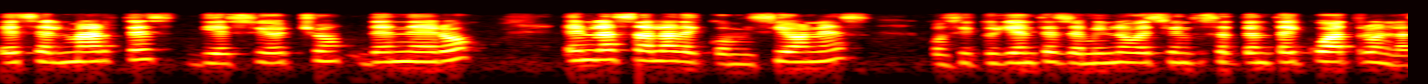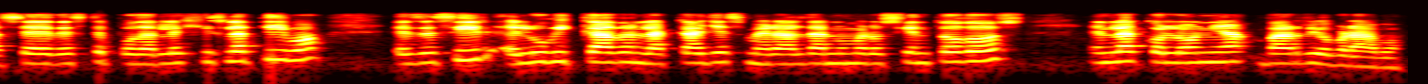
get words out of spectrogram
es el martes 18 de enero en la sala de comisiones constituyentes de 1974 en la sede de este Poder Legislativo, es decir, el ubicado en la calle Esmeralda número 102 en la colonia Barrio Bravo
